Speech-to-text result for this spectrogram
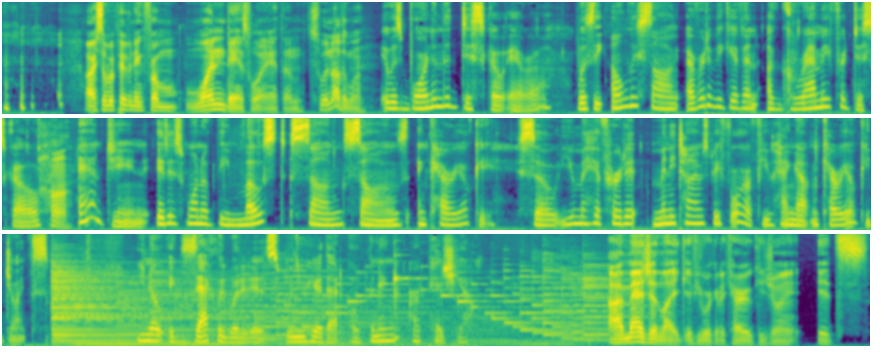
All right, so we're pivoting from one dance floor anthem to another one. It was born in the disco era, was the only song ever to be given a Grammy for disco. Huh. And Gene, it is one of the most sung songs in karaoke. So you may have heard it many times before if you hang out in karaoke joints. You know exactly what it is when you hear that opening arpeggio. I imagine, like, if you work at a karaoke joint, it's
